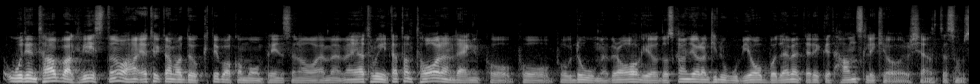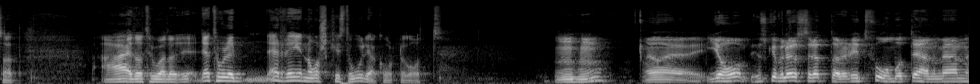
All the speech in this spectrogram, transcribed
Odin Tabak, visst, no, jag tyckte han var duktig bakom Månprinsen AM. Men jag tror inte att han tar en längd på, på, på Lomebrage. Och då ska han göra grovjobb och det är väl inte riktigt hans likör känns det som. Så att, nej, då tror jag... Jag tror det är en ren norsk historia kort och gott. Mhm. Eh, ja, hur ska vi lösa detta? Det är två mot en, men...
